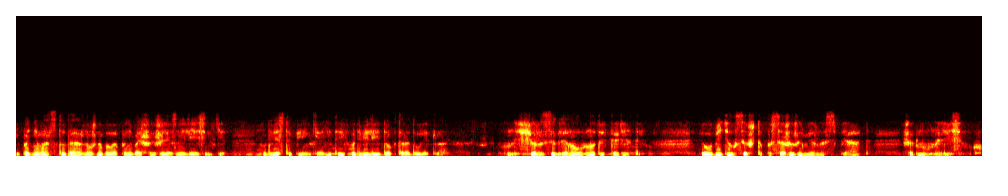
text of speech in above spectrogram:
и подниматься туда нужно было по небольшой железной лесенке в две ступеньки. Они-то и подвели доктора Дулитла. Он еще раз заглянул внутрь кареты и убедился, что пассажиры мирно спят, шагнул на лесенку.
